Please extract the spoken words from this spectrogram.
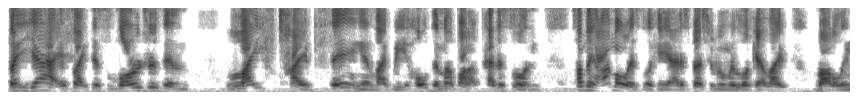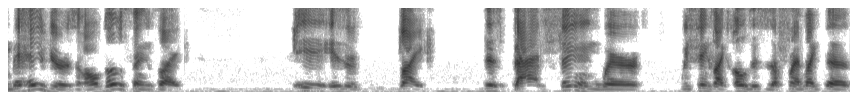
but yeah, it's like this larger than life type thing, and like we hold them up on a pedestal. And something I'm always looking at, especially when we look at like modeling behaviors and all those things, like is it like this bad thing where we think like, oh, this is a friend, like the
